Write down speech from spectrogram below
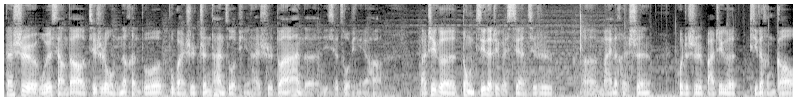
但是我又想到，其实我们的很多不管是侦探作品还是断案的一些作品也好，把这个动机的这个线其实呃埋得很深，或者是把这个提得很高，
